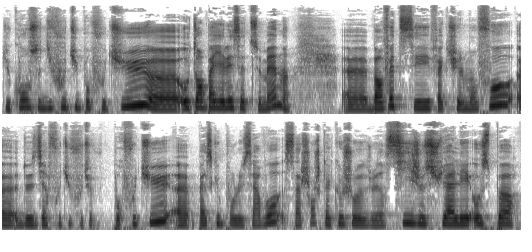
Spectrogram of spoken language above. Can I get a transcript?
du coup on se dit foutu pour foutu, autant pas y aller cette semaine. ben en fait c'est factuellement faux de se dire foutu, pour foutu, parce que pour le cerveau ça change quelque chose. Si je suis allée au sport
